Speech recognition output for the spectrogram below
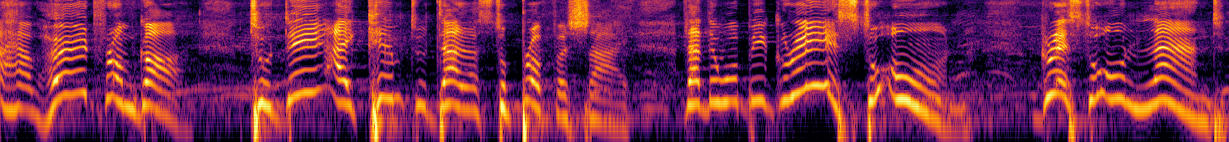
I have heard from God. Today I came to Dallas to prophesy that there will be grace to own, grace to own land,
